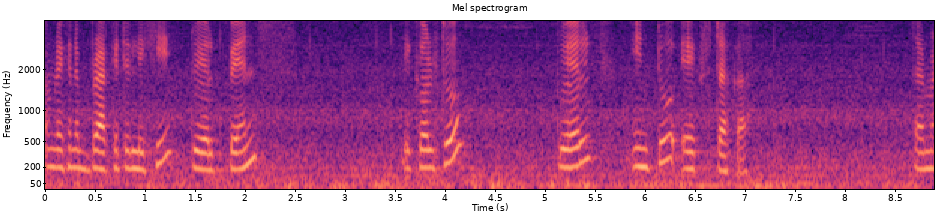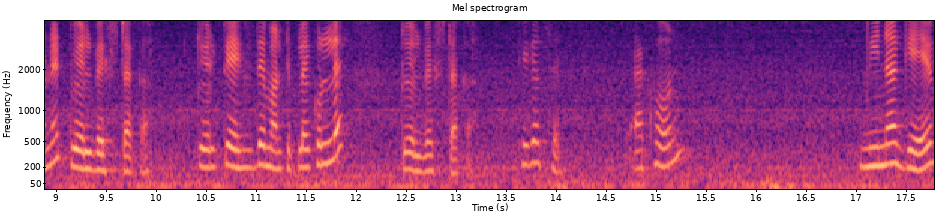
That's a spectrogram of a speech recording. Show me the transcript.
আমরা এখানে ব্র্যাকেটে লিখি twelve pens equal to twelve into X টাকা। তার মানে টুয়েলভ এক্স টাকা। টুয়েলভকে এক্স দিয়ে মাল্টিপ্লাই করলে টুয়েলভ এক্স টাকা। ঠিক আছে? এখন Meena gave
